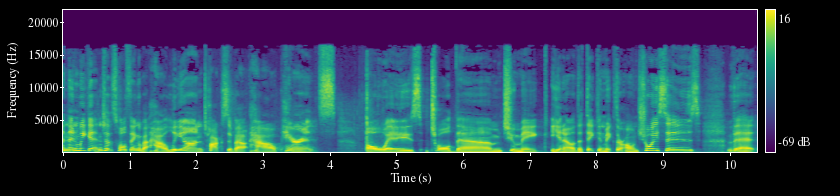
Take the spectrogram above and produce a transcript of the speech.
and then we get into this whole thing about how Leon talks about how parents always told them to make, you know, that they can make their own choices, that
